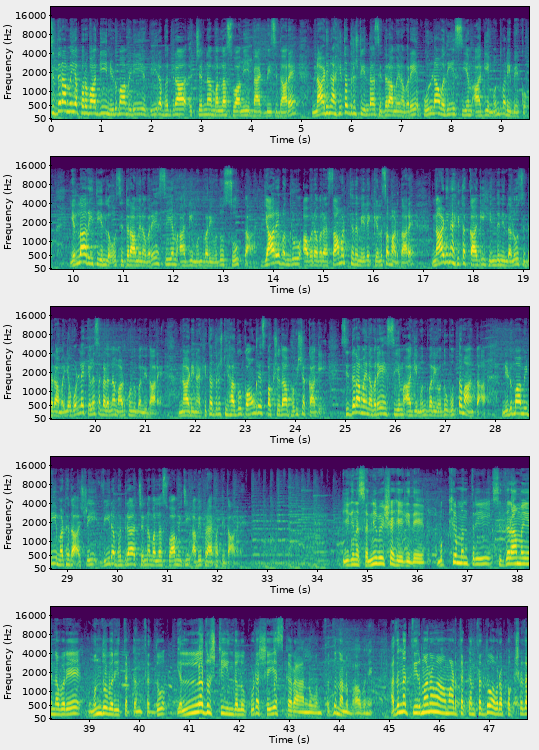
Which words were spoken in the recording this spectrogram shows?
ಸಿದ್ದರಾಮಯ್ಯ ಪರವಾಗಿ ನಿಡುಮಾಮಿಡಿ ವೀರಭದ್ರ ಚಿನ್ನಮಲ್ಲಸ್ವಾಮಿ ಬ್ಯಾಟ್ ಬೀಸಿದ್ದಾರೆ. ನಾಡಿನ ಹಿತದೃಷ್ಟಿಯಿಂದ ಸಿದ್ದರಾಮಯ್ಯನವರೇ ಪೂರ್ಣಾವಧಿ ಸಿಎಂ ಆಗಿ ಮುಂದುವರಿಬೇಕು. ಎಲ್ಲ ರೀತಿಯಿಂದಲೂ ಸಿದ್ದರಾಮಯ್ಯನವರೇ ಸಿಎಂ ಆಗಿ ಮುಂದುವರಿಯುವುದು ಸೂಕ್ತ. ಯಾರೇ ಬಂದರೂ ಅವರವರ ಸಾಮರ್ಥ್ಯದ ಮೇಲೆ ಕೆಲಸ ಮಾಡ್ತಾರೆ. ನಾಡಿನ ಹಿತಕ್ಕಾಗಿ ಹಿಂದಿನಿಂದಲೂ ಸಿದ್ದರಾಮಯ್ಯ ಒಳ್ಳೆ ಕೆಲಸಗಳನ್ನು ಮಾಡಿಕೊಂಡು ಬಂದಿದ್ದಾರೆ. ನಾಡಿನ ಹಿತದೃಷ್ಟಿ ಹಾಗೂ ಕಾಂಗ್ರೆಸ್ ಪಕ್ಷದ ಭವಿಷ್ಯಕ್ಕಾಗಿ ಸಿದ್ದರಾಮಯ್ಯನವರೇ ಸಿಎಂ ಆಗಿ ಮುಂದುವರಿಯೋದು ಉತ್ತಮ ಅಂತ ನಿಡುಮಾಮಿಡಿ ಮಠದ ಶ್ರೀ ವೀರಭದ್ರ ಚೆನ್ನಮಲ್ಲ ಸ್ವಾಮೀಜಿ ಅಭಿಪ್ರಾಯಪಟ್ಟಿದ್ದಾರೆ. ಈಗಿನ ಸನ್ನಿವೇಶ ಹೇಗಿದೆ? ಮುಖ್ಯಮಂತ್ರಿ ಸಿದ್ದರಾಮಯ್ಯನವರೇ ಮುಂದುವರಿತಕ್ಕಂಥದ್ದು ಎಲ್ಲ ದೃಷ್ಟಿಯಿಂದಲೂ ಕೂಡ ಶ್ರೇಯಸ್ಕರ ಅನ್ನುವಂಥದ್ದು ನನ್ನ ಭಾವನೆ. ಅದನ್ನು ತೀರ್ಮಾನ ಮಾಡ್ತಕ್ಕಂಥದ್ದು ಅವರ ಪಕ್ಷದ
